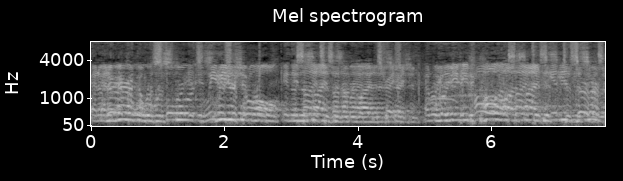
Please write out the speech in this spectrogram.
And America will restore its leadership role in the sciences under my administration. And we're going to need to call on scientists into service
